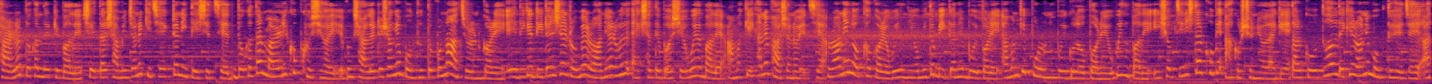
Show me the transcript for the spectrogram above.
শার্লট দোকানদারকে বলে, সে তার স্বামীর জন্য কিছু একটা নিতে এসেছে। দোকানদার মার্লি খুব খুশি হয় এবং শার্লটের সঙ্গে বন্ধুত্বপূর্ণ আচরণ করে। এইদিকে ডিটেনশন রুমে রনি আর উইল একসাথে বসে। উইল বলে, আমাকে এখানে ভাসানো হয়েছে। রনি লক্ষ্য করে, উইল নিয়মিত বিজ্ঞানের বই পড়ে, এমনকি পুরনো বইগুলোও পড়ে। উইল বলে, এইসব জিনিস তার খুবই আকর্ষণীয় আকর্ষণীয় লাগে। তার কৌতূহল দেখে রনি মুগ্ধ হয়ে যায় আর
